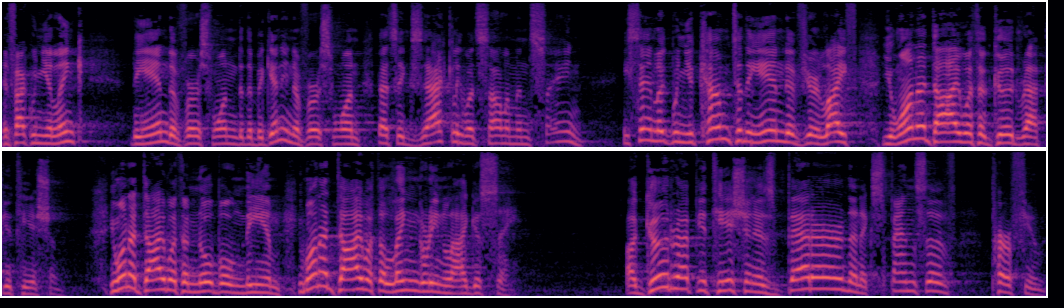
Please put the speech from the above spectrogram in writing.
In fact, when you link the end of verse 1 to the beginning of verse 1, that's exactly what Solomon's saying. He's saying, look, when you come to the end of your life, you want to die with a good reputation. You want to die with a noble name. You want to die with a lingering legacy. A good reputation is better than expensive perfume.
